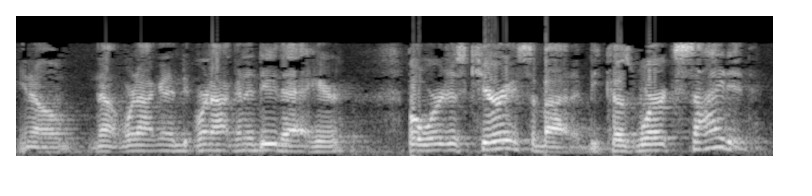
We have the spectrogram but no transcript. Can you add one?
you know, no, we're not going to, we're not going to do that here. But we're just curious about it because we're excited.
